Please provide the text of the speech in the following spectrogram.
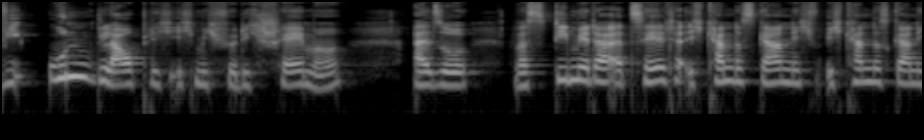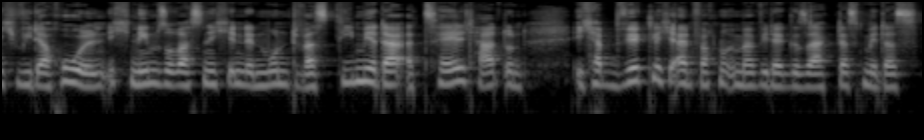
wie unglaublich ich mich für dich schäme. Also, was die mir da erzählt hat, ich kann das gar nicht, ich kann das gar nicht wiederholen. Ich nehme sowas nicht in den Mund, was die mir da erzählt hat. Und ich habe wirklich einfach nur immer wieder gesagt, dass mir das,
